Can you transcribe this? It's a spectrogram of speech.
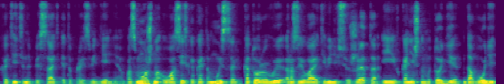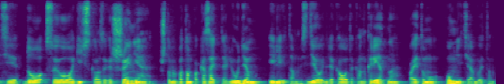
хотите написать это произведение. Возможно, у вас есть какая-то мысль, которую вы развиваете в виде сюжета и в конечном итоге доводите до своего логического завершения, чтобы потом показать это людям или там сделать для кого-то конкретно. Поэтому помните об этом.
